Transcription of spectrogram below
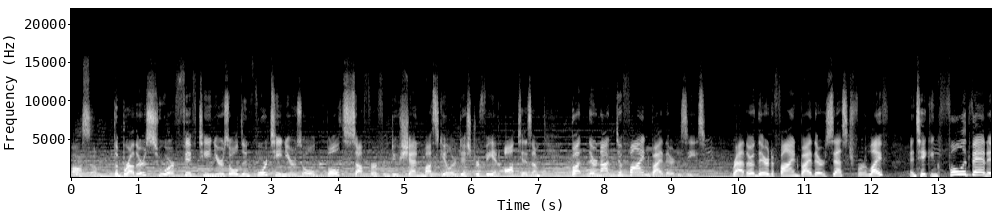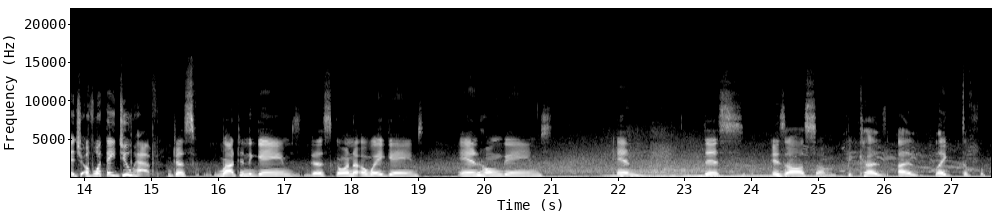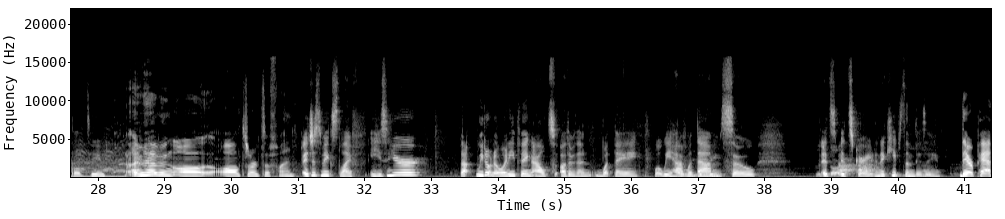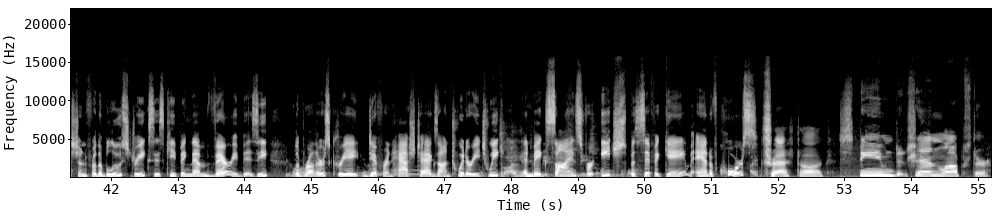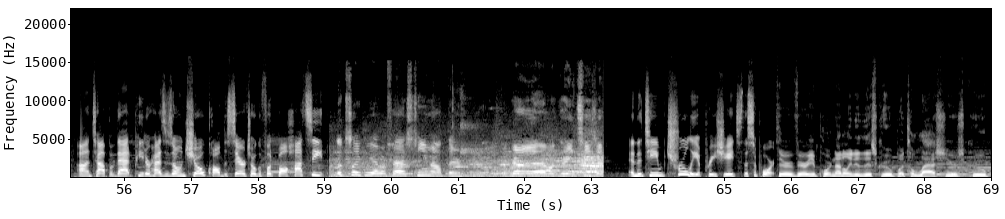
awesome. The brothers, who are 15 years old and 14 years old, both suffer from Duchenne muscular dystrophy and autism, but they're not defined by their disease. Rather, they're defined by their zest for life and taking full advantage of what they do have. Just watching the games, just going to away games and home games. And this is awesome because I like the football team. I'm having all, all sorts of fun. It just makes life easier that we don't know anything else other than what they what we have with them. So it's it's great and it keeps them busy. Their passion for the Blue Streaks is keeping them very busy. The brothers create different hashtags on Twitter each week and make signs for each specific game and, of course, Trash talk. Steamed Shen lobster. on top of that, Peter has his own show called the Saratoga Football Hot Seat, Looks like we have a fast team out there. We're gonna have a great season. And the team truly appreciates the support. They're very important not only to this group, but to last year's group,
